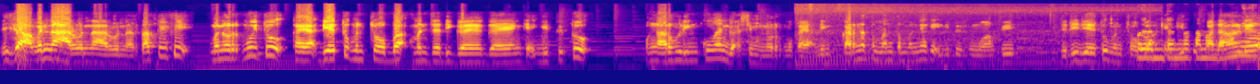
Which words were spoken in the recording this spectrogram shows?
Iya benar benar benar. Tapi Vi, menurutmu itu kayak dia tuh mencoba menjadi gaya-gaya yang kayak gitu tuh pengaruh lingkungan gak sih menurutmu kayak ling karena teman-temannya kayak gitu semua Vi. Jadi dia itu mencoba Belum kayak gitu padahal dia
